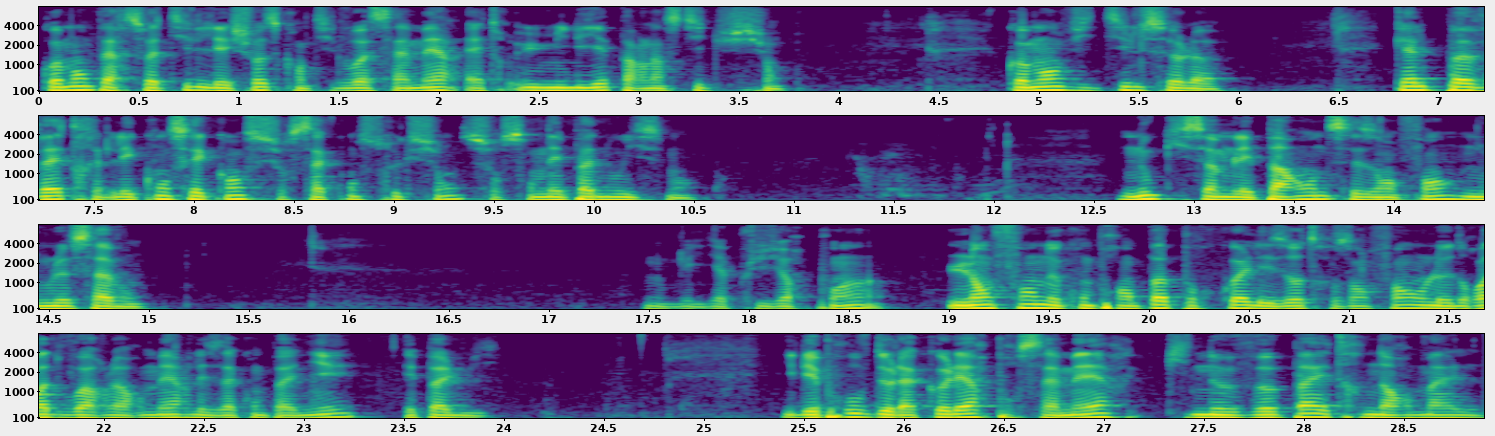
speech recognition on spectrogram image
Comment perçoit-il les choses quand il voit sa mère être humiliée par l'institution? Comment vit-il cela? Quelles peuvent être les conséquences sur sa construction, sur son épanouissement? Nous qui sommes les parents de ces enfants, nous le savons. Il y a plusieurs points. L'enfant ne comprend pas pourquoi les autres enfants ont le droit de voir leur mère les accompagner et pas lui. Il éprouve de la colère pour sa mère qui ne veut pas être normale,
